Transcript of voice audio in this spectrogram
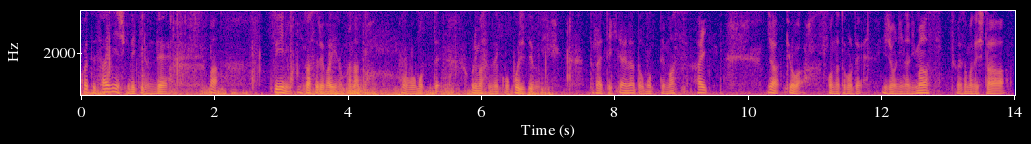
こうやって再認識できるんで、まあ次に生かせればいいのかなと思っておりますのでこうポジティブに捉えていきたいなと思ってます。はい。じゃあ今日はこんなところで以上になります。お疲れ様でした。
